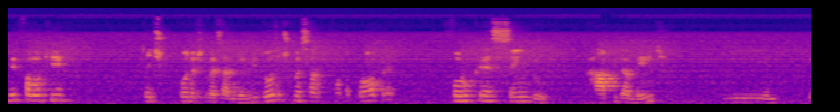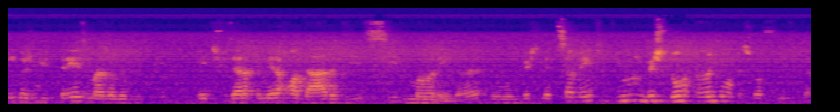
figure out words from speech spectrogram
E ele falou que eles, quando eles começaram em 2012, eles começaram por conta própria, foram crescendo rapidamente e em 2013, mais ou menos, eles fizeram a primeira rodada de seed money, né? o investimento somente de um investidor anjo, uma pessoa física,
